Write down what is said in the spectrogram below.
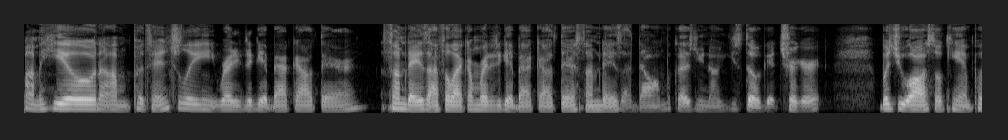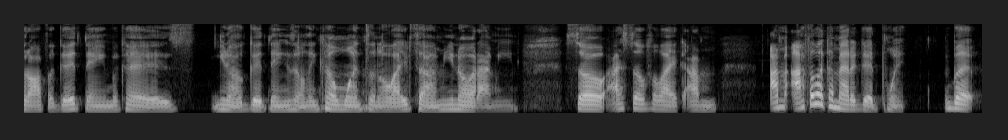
I'm healed. I'm potentially ready to get back out there. Some days I feel like I'm ready to get back out there. Some days I don't because, you know, you still get triggered. But you also can't put off a good thing because, you know, good things only come once in a lifetime. You know what I mean? So I still feel like I'm, I'm, I feel like I'm at a good point. But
